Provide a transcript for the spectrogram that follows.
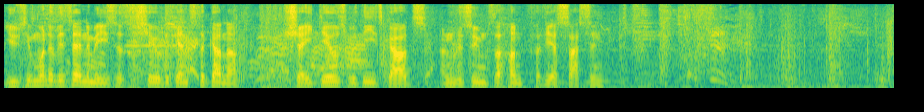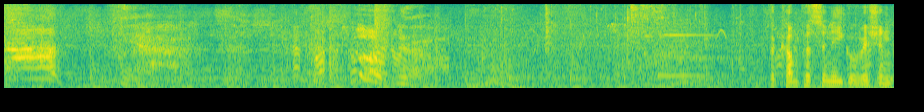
Using one of his enemies as a shield against the gunner, Shay deals with these guards and resumes the hunt for the assassin. The compass and Eagle Vision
